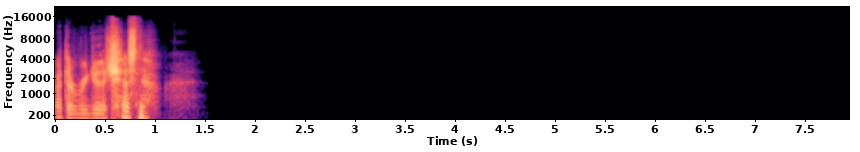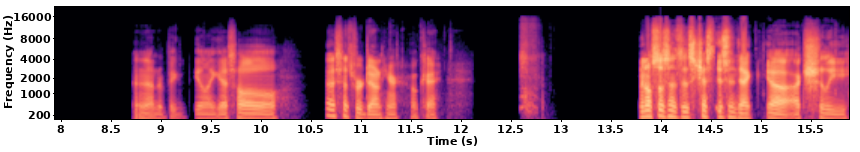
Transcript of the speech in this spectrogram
I have to redo the chest now. Not a big deal, I guess. I'll. eh, since we're down here, okay. And also, since this chest isn't uh, actually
